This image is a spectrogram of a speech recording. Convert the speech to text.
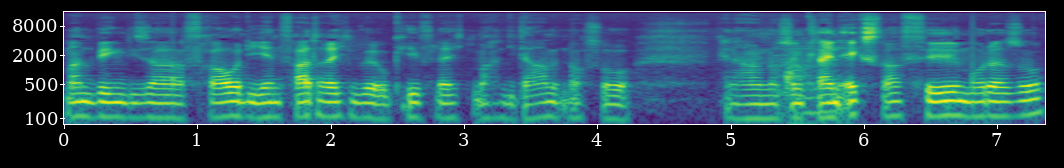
man wegen dieser Frau, die ihren Vater rächen will, okay, vielleicht machen die damit noch so, keine Ahnung, noch so einen kleinen Extra-Film oder so.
